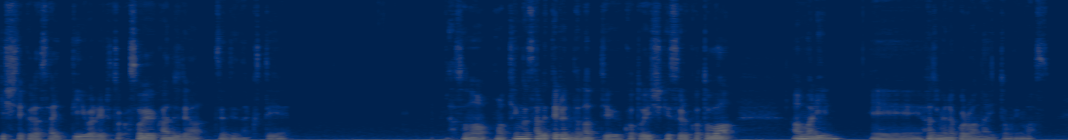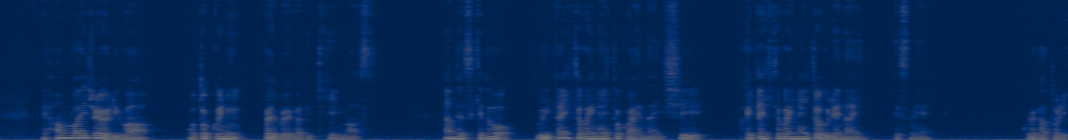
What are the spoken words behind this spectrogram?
引してくださいって言われるとか、そういう感じでは全然なくて、そのマッチングされてるんだなっていうことを意識することは、あんまりえー初めの頃はないと思いますで販売所よりはお得に売買ができますなんですけど売りたい人がいないと買えないし買いたい人がいないと売れないですねこれが取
